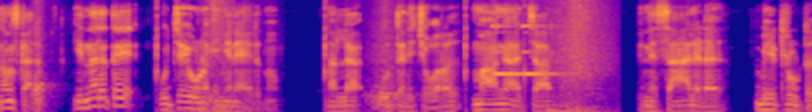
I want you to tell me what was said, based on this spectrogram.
നമസ്കാരം. ഇന്നലത്തെ ഉച്ചയൂണ് ഇങ്ങനെയായിരുന്നു. നല്ല കുത്തരി ചോറ് മാങ്ങ അച്ചാർ പിന്നെ സാലഡ് ബീട്രൂട്ട്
